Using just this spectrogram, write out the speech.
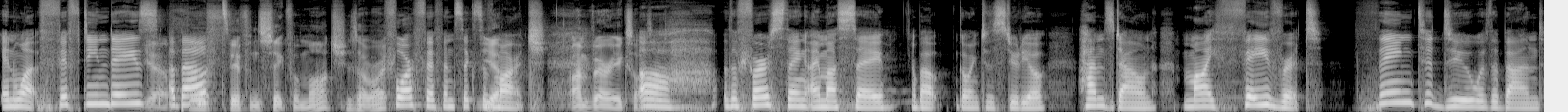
In what, 15 days? yeah, about fourth, fifth, and sixth of March. Is that right? 4th, 5th, and 6th of Yeah. March. I'm very excited. Ah. The first thing I must say about going to the studio, hands down, my favorite thing to do with the band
